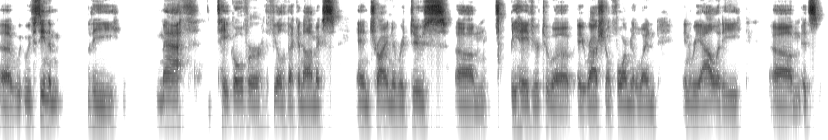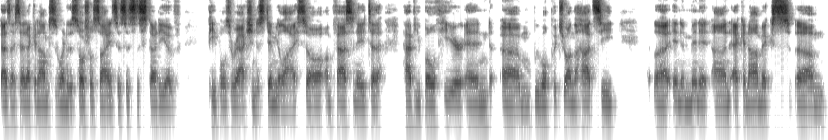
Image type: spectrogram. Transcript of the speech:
Uh, we, have seen the the math take over the field of economics and trying to reduce um, behavior to a, a, rational formula when in reality um, it's as i said economics is one of the social sciences. It's the study of people's reaction to stimuli. So i'm fascinated to have you both here and um, we will put you on the hot seat uh, in a minute on economics um,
